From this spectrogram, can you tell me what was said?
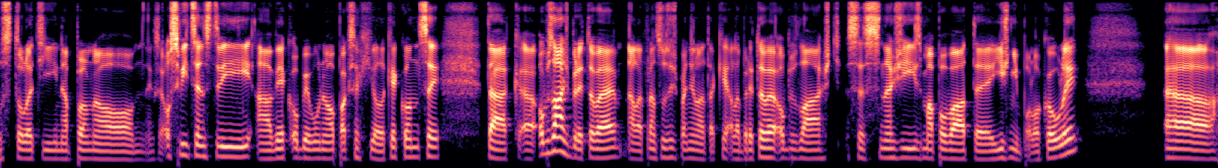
století naplno se, osvícenství a věk objevu naopak se chýlil ke konci, tak uh, obzvlášť Britové, ale Francouzi, Španělé taky, ale Britové obzvlášť se snaží zmapovat eh, jižní polokouli. Uh,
